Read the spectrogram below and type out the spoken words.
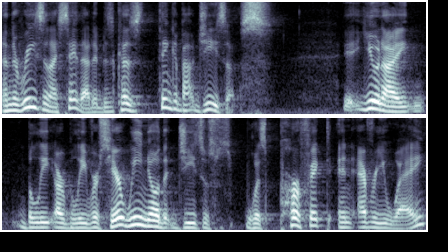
And the reason I say that is because think about Jesus. You and I believe, are believers here. We know that Jesus was perfect in every way.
